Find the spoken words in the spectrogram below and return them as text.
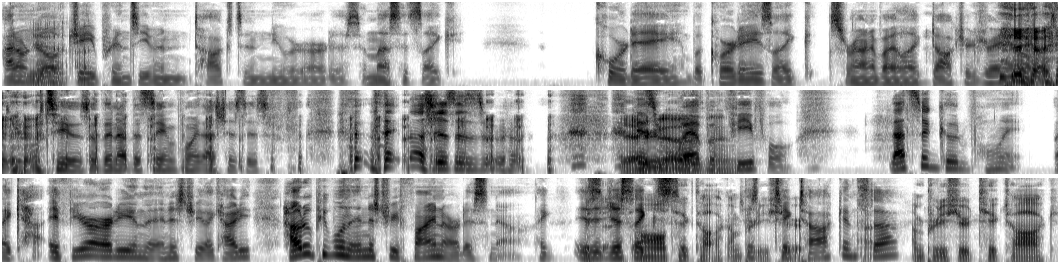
I don't know if J. Prince even talks to newer artists unless it's like Cordae, but Cordae's like surrounded by like Dr. Dre and all those people too. So then at the same point, that's just his, that's just his, Yeah, his knows, web man? of people. That's a good point. Like, if you're already in the industry, like, how do you, how do people in the industry find artists now? Like, is It's- it just it's like all TikTok? I'm just pretty sure. TikTok and stuff? I'm pretty sure TikTok.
